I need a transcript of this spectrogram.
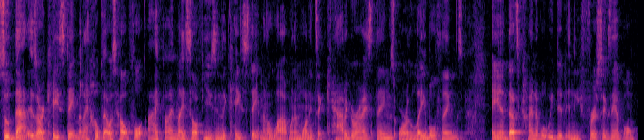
So that is our case statement. I hope that was helpful. I find myself using the case statement a lot when I'm wanting to categorize things or label things. And that's kind of what we did in the first example.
